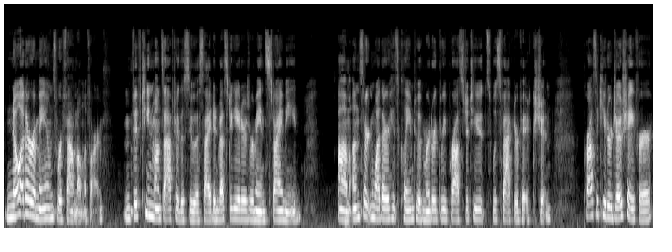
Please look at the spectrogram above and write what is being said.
No other remains were found on the farm. And 15 months after the suicide, investigators remained stymied, um, uncertain whether his claim to have murdered three prostitutes was fact or fiction. Prosecutor Joe Schaefer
